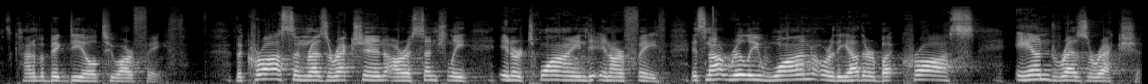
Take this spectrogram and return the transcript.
It's kind of a big deal to our faith. The cross and resurrection are essentially intertwined in our faith. It's not really one or the other, but cross and resurrection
